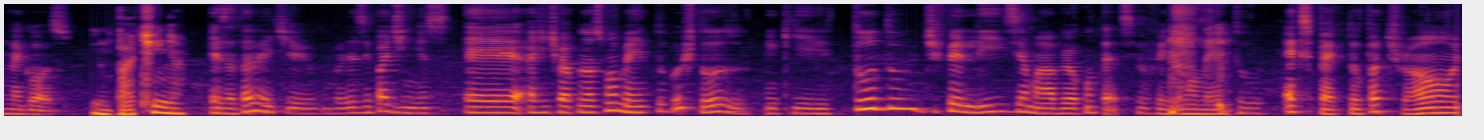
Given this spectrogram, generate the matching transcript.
um negócio. Empatinha. Exatamente, muitas empadinhas. É, a gente vai pro nosso momento gostoso, em que tudo de feliz e amável acontece. O momento Expecto Patronum.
